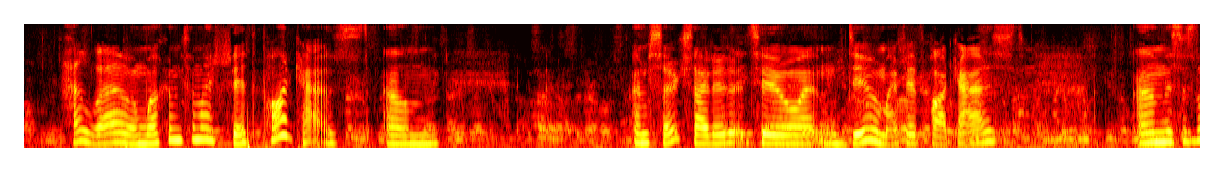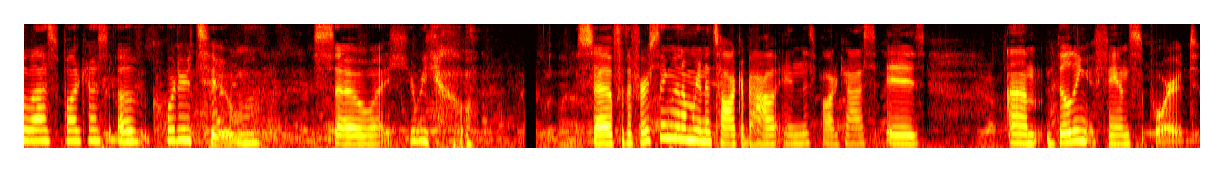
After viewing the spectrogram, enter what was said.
Hello and welcome to my fifth podcast. Um, I'm so excited to um, do my fifth podcast. Um, this is the last podcast of quarter two. So here we go. So, for the first thing that I'm going to talk about in this podcast is um, building fan support.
